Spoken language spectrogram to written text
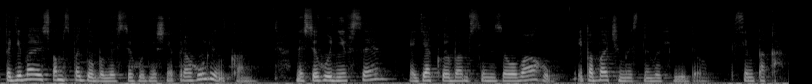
Сподіваюсь, вам сподобалась сьогоднішня прогулянка. На сьогодні все. Я дякую вам всім за увагу і побачимось в нових відео. Всім пока!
